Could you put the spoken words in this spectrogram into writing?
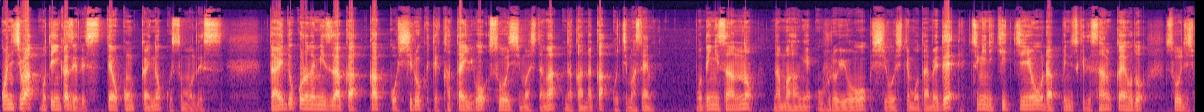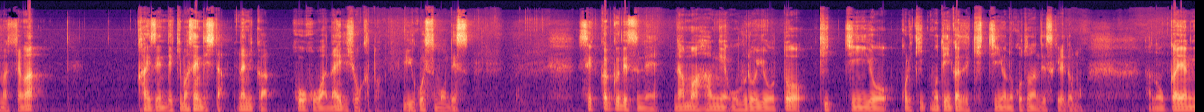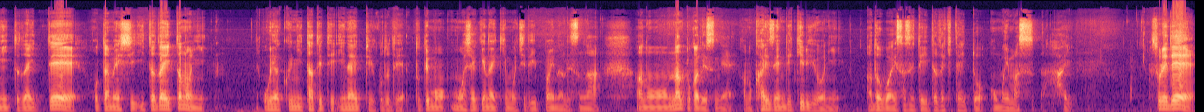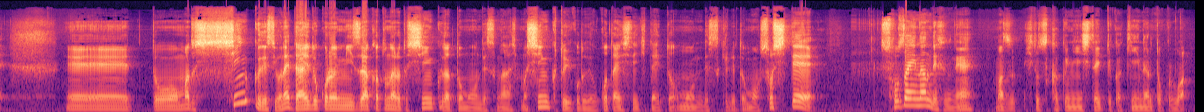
こんにちは、茂木和也です。では今回のご質問です。台所の水垢、かっこ白くて硬いを掃除しましたが、なかなか落ちません。茂木さんの生ハゲお風呂用を使用してもダメで、次にキッチン用をラップにつけて3回ほど掃除しましたが、改善できませんでした。何か方法はないでしょうかというご質問です。せっかくですね、生ハゲお風呂用とキッチン用、これ、茂木風キッチン用のことなんですけれども、あの、お買い上げいただいて、お試しいただいたのに、お役に立てていないということで、とても申し訳ない気持ちでいっぱいなんですが、あの、なんとかですね、あの、改善できるようにアドバイスさせていただきたいと思います。はい。それで、えー、っと、まずシンクですよね。台所の水垢となるとシンクだと思うんですが、まあ、シンクということでお答えしていきたいと思うんですけれども、そして、素材なんですよね。まず一つ確認したいっていうか気になるところは。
